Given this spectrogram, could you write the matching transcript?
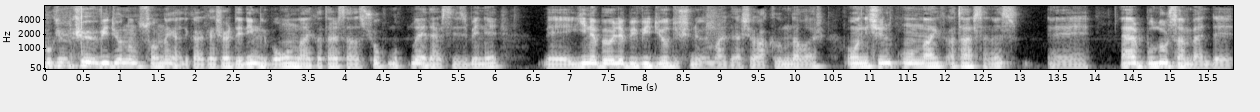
bugünkü videonun sonuna geldik arkadaşlar. Dediğim gibi 10 like atarsanız çok mutlu edersiniz beni. Ee, yine böyle bir video düşünüyorum arkadaşlar. Aklımda var. Onun için 10 like atarsanız e, eğer bulursam ben de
